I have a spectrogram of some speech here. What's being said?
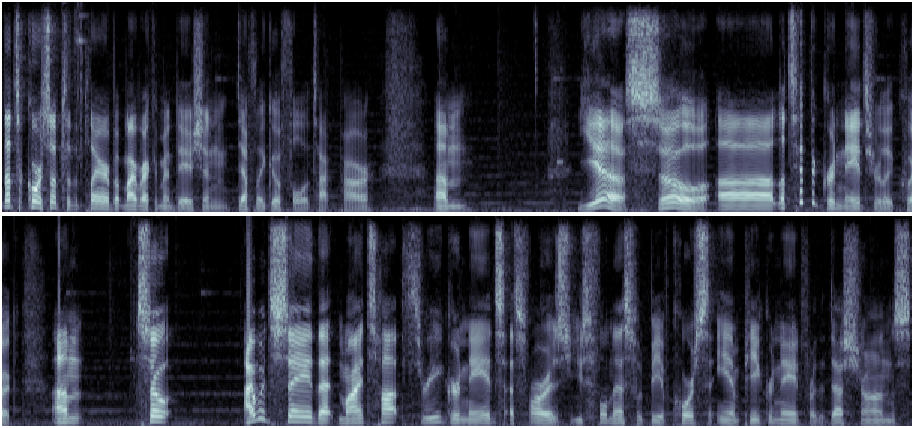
that's of course up to the player, but my recommendation, definitely go full attack power. Um, yeah, so uh, let's hit the grenades really quick. Um, so I would say that my top three grenades, as far as usefulness, would be, of course, the EMP grenade for the Destrons.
